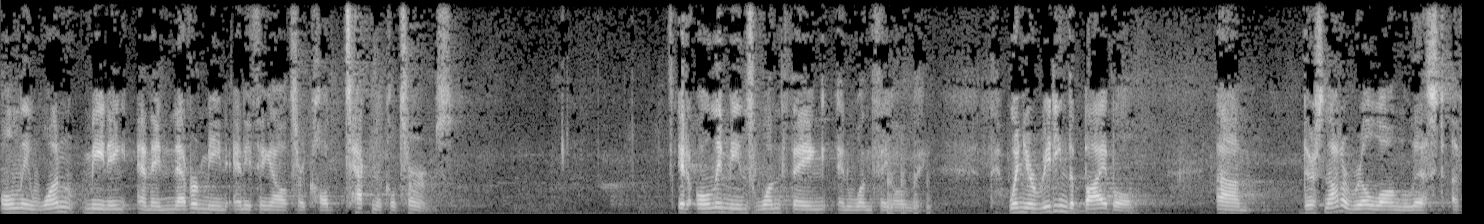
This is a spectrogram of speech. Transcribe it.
only one meaning and they never mean anything else are called technical terms. It only means one thing and one thing only. When you're reading the Bible, um, there's not a real long list of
